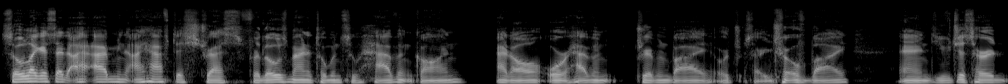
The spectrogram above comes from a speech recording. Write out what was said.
So, like I said, I, I mean, I have to stress for those Manitobans who haven't gone at all or haven't driven by or, sorry, drove by, and you've just heard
